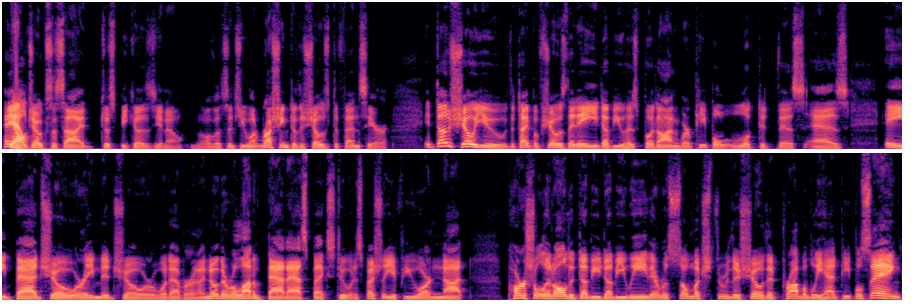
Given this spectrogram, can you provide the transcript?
Hey, Now- all jokes aside, just because, you know, although since you went rushing to the show's defense here, it does show you the type of shows that AEW has put on where people looked at this as a bad show or a mid show or whatever. And I know there were a lot of bad aspects to it, especially if you are not partial at all to WWE. There was so much through this show that probably had people saying,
